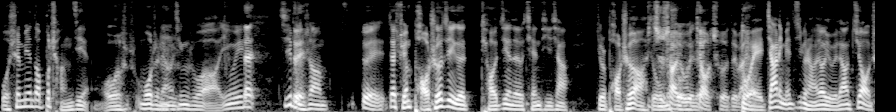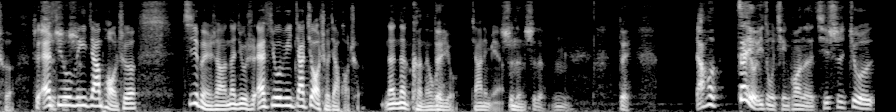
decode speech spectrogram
我身边倒不常见。我摸着良心说啊，因为基本上对在选跑车这个条件的前提下，就是跑车啊，至少有个轿车，对吧？对，家里面基本上要有一辆轿车，所以 SUV 加跑车，基本上那就是 SUV 加轿车加跑车，那那可能会有家里面是的，嗯是的，嗯，对。然后再有一种情况呢，其实就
